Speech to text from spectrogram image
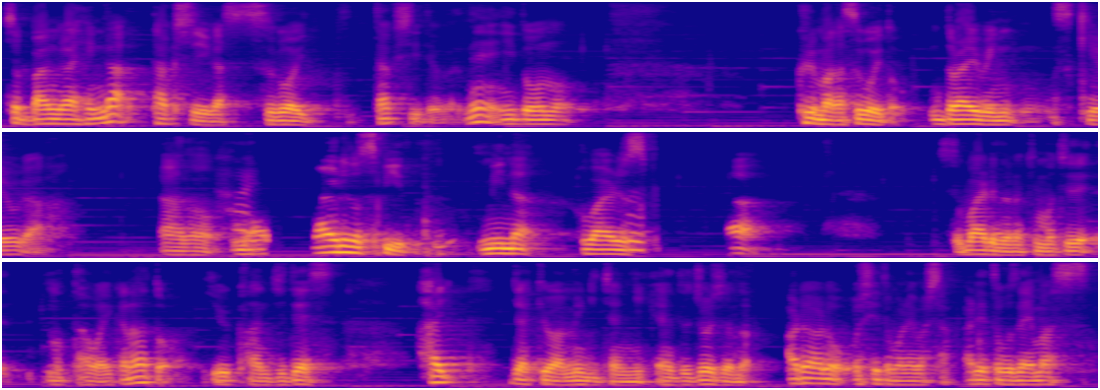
ちょ番外編がタクシーがすごいタクシーというかね移動の車がすごいとドライビングスキルがあの、はいワイルドスピードみんなワイルドスピードが、ちょっとワイルドな気持ちで乗った方がいいかなという感じですはいじゃあ今日はメギちゃんに、えー、とジョージアのあるあるを教えてもらいましたありがとうございます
